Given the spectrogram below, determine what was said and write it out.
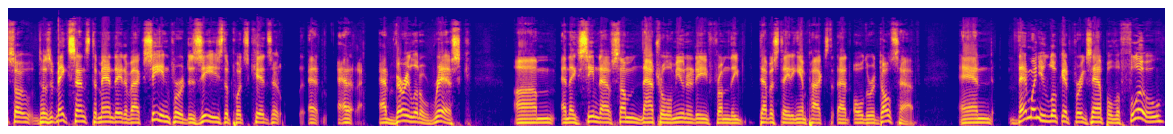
so does it make sense to mandate a vaccine for a disease that puts kids at, at, at, at very little risk? Um, and they seem to have some natural immunity from the devastating impacts that, that older adults have. And then when you look at, for example, the flu,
